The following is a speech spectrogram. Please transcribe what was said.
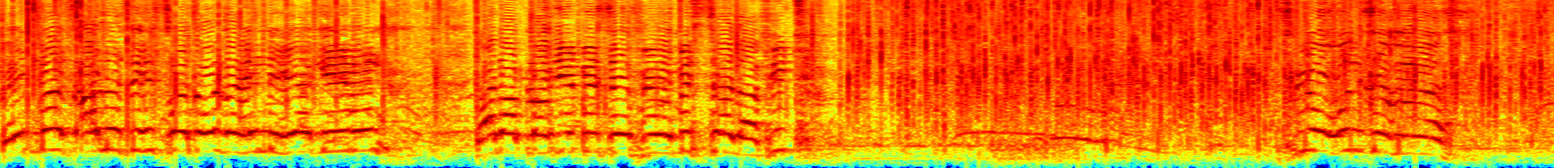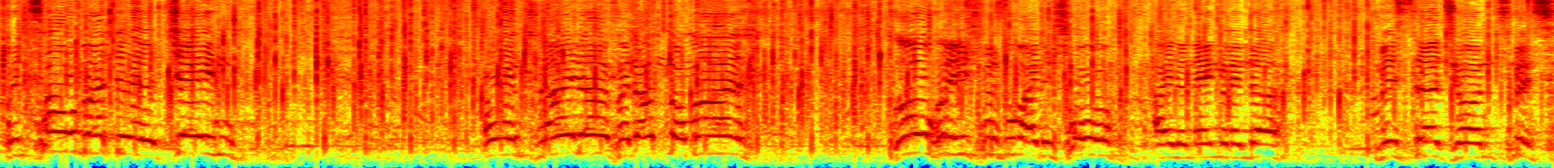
wenn das alles ist, was eure Hände hergeben, dann applaudiert bitte für Mr. Lafitte. Für unsere bezaubernde Jane. Und leider, verdammt nochmal, brauche ich für so eine Show einen Engländer, Mr. John Smith.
